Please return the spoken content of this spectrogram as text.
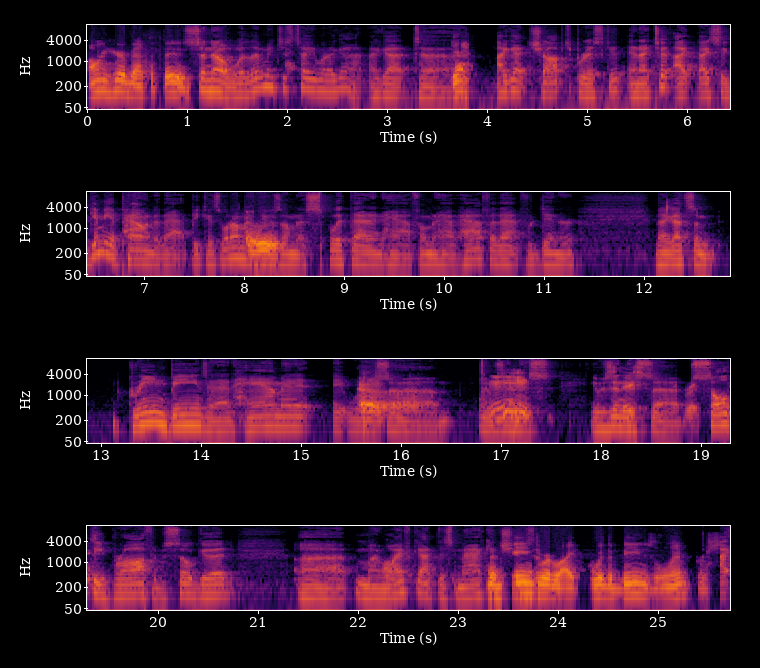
I want to hear about the food. So no, well, let me just tell you what I got. I got uh, Yeah. I got chopped brisket, and I took I, I said, give me a pound of that because what I'm going to do is I'm going to split that in half. I'm going to have half of that for dinner. Then I got some green beans that had ham in it. It was uh, it was in this it was in this uh, salty broth. It was so good. Uh, my wife got this mac The and cheese. beans were like, were the beans limp or I,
